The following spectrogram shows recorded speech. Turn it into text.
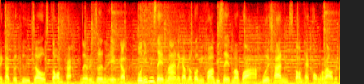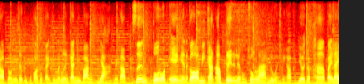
นะครับก็คือเจ้า Storm Track ใน Ranger นั่นเองครับตัวนี้พิเศษมากนะครับแล้วก็มีความพิเศษมากกว่าเวอร์ชัน Storm Track ของเรานะครับนอกเหนือจากอุปกรณ์ตกแต่งที่มันเหมือนกันอยู่บางอย่างนะครับซึ่งตัวรถเองเนี่ยก็มีการอัปเกรดในเรื่องของช่วงล่างด้วยนะครับเดี๋ยวจะพาไปไล่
